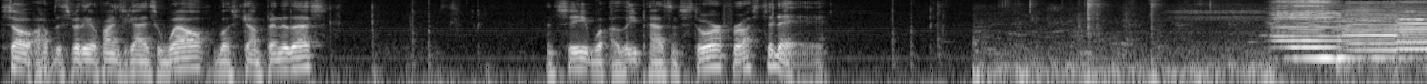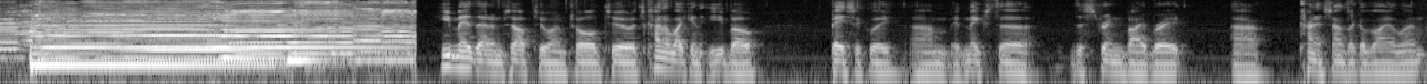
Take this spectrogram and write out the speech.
So I hope this video finds you guys well. Let's jump into this and see what Alip has in store for us today. He made that himself too, I'm told too. It's kind of like an EBow, basically. Um, it makes the the string vibrate. Uh, kind of sounds like a violin.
